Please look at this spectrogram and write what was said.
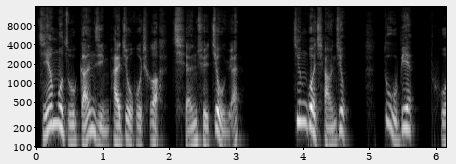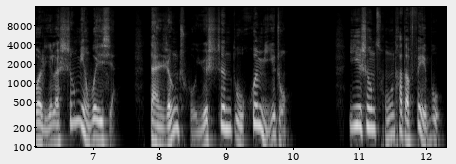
节目组赶紧派救护车前去救援。经过抢救，渡边脱离了生命危险，但仍处于深度昏迷中。医生从他的肺部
